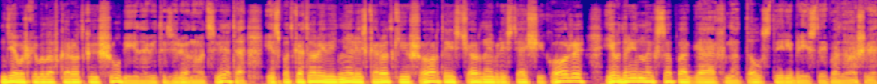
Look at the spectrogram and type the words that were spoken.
Девушка была в короткой шубе ядовито-зеленого цвета, из-под которой виднелись короткие шорты из черной блестящей кожи и в длинных сапогах на толстой ребристой подошве.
